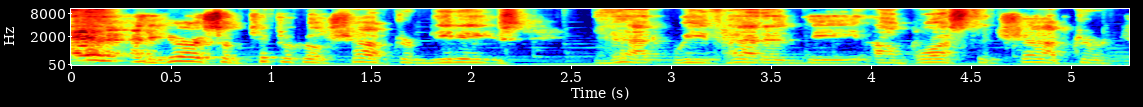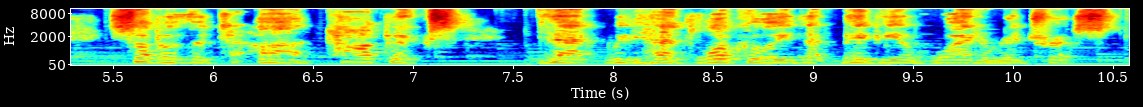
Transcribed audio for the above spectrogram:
And, here are some typical chapter meetings that we've had in the uh, Boston chapter, some of the t- uh, topics that we had locally that may be of wider interest.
